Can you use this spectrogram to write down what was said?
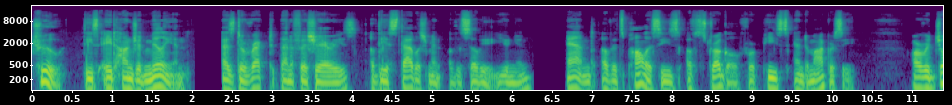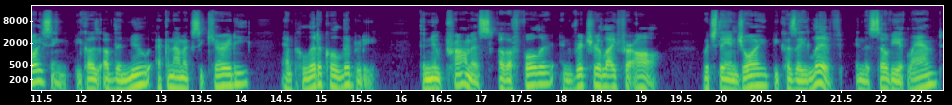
True, these 800 million, as direct beneficiaries of the establishment of the Soviet Union and of its policies of struggle for peace and democracy, are rejoicing because of the new economic security and political liberty, the new promise of a fuller and richer life for all, which they enjoy because they live in the Soviet land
